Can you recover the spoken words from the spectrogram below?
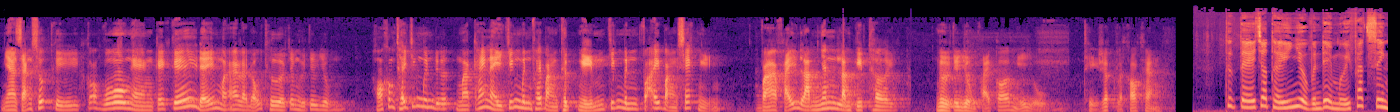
Nhà sản xuất thì có vô ngàn cái kế để mà là đổ thừa cho người tiêu dùng. Họ không thể chứng minh được mà cái này chứng minh phải bằng thực nghiệm, chứng minh phải bằng xét nghiệm và phải làm nhanh làm kịp thời. Người tiêu dùng phải có nghĩa vụ thì rất là khó khăn. Thực tế cho thấy nhiều vấn đề mới phát sinh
